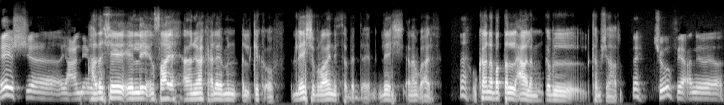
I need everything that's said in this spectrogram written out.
إيش آه يعني هذا الشيء اللي نتصايح أنا وياك عليه من ال kick off ليش براين يثبت دائما ليش أنا ما أعرف ها. وكان بطل العالم قبل كم شهر إيه تشوف يعني آه،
